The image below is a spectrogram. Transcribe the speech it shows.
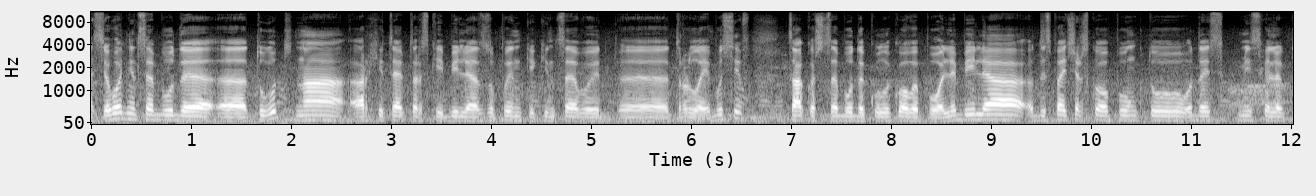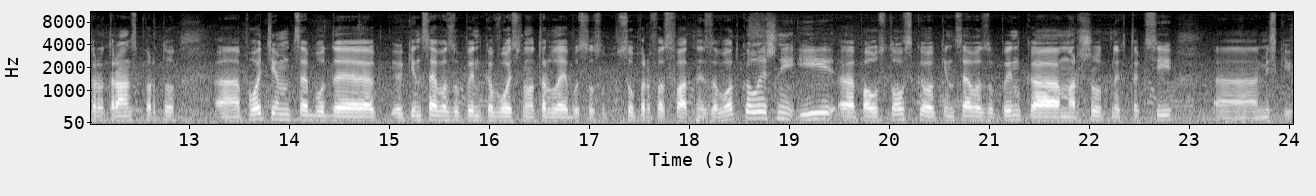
Е, Сьогодні це буде е, тут, на архітекторській, біля зупинки кінцевої е, тролейбусів. Також це буде Куликове поле біля диспетчерського пункту Одесь електротранспорту. Потім це буде кінцева зупинка 8-го тролейбусу суперфосфатний завод колишній і е, Паустовського кінцева зупинка маршрутних таксі е, міських.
